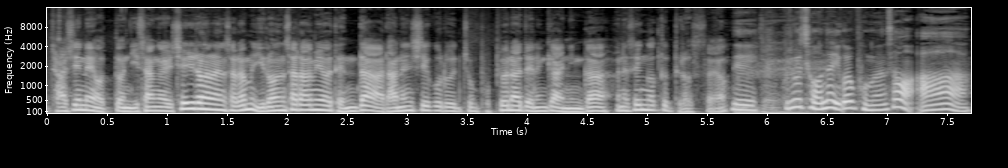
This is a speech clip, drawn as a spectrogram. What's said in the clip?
자신의 어떤 이상을 실현하는 사람은 이런 사람이어야 된다라는 식으로 좀 보편화되는 게 아닌가 하는 생각도 들었어요. 네. 그리고 저는 이걸 보면서 아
